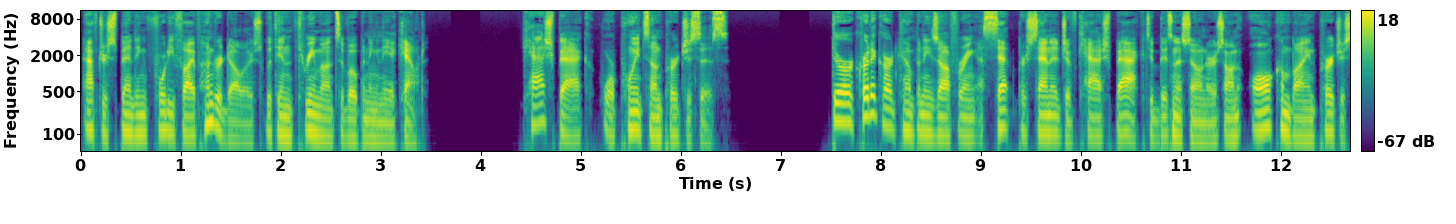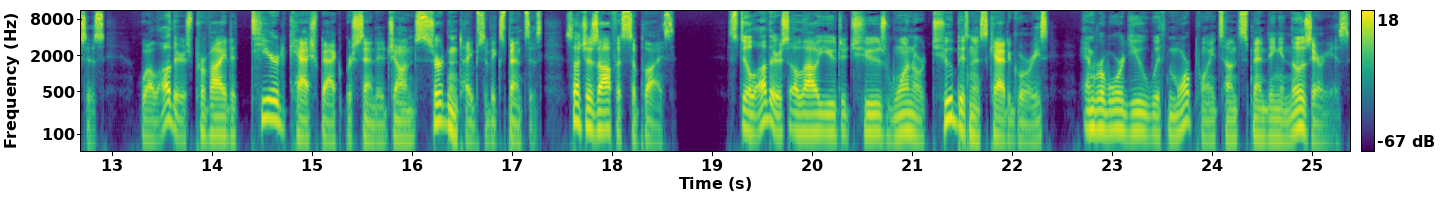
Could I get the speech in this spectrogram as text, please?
after spending $4,500 within three months of opening the account. Cashback or points on purchases. There are credit card companies offering a set percentage of cash back to business owners on all combined purchases, while others provide a tiered cashback percentage on certain types of expenses, such as office supplies. Still others allow you to choose one or two business categories and reward you with more points on spending in those areas.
